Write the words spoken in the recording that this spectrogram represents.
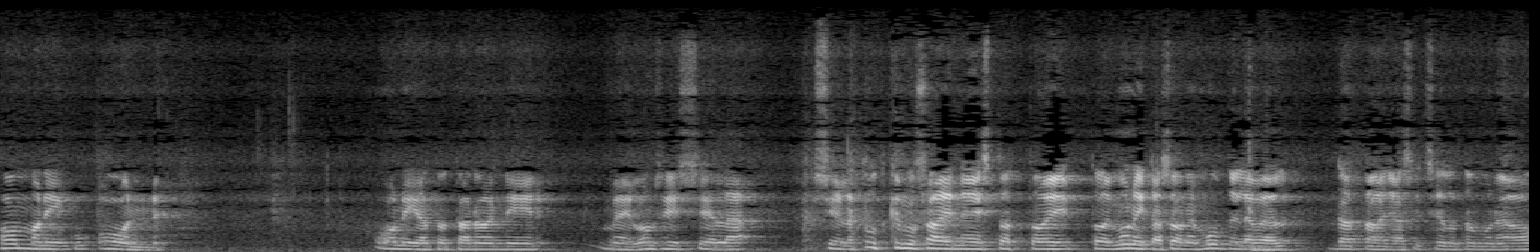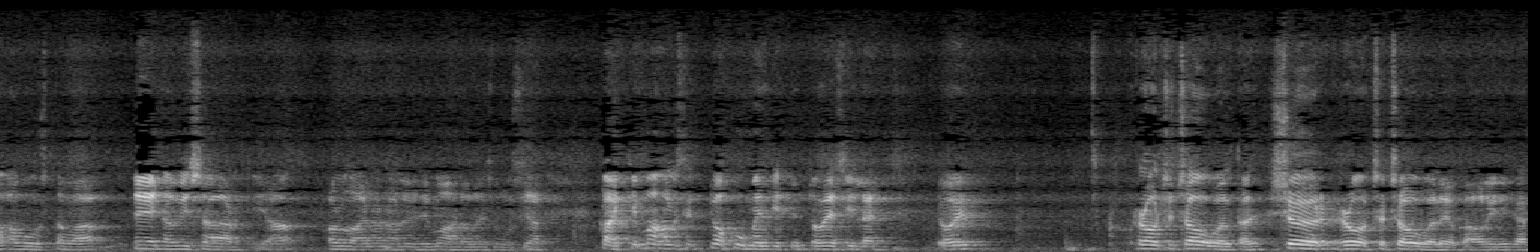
homma niin kuin on. on ja tota noin niin, meillä on siis siellä, siellä tutkimusaineistot, toi, toi monitasoinen multilevel data ja sitten siellä on tämmöinen avustava data wizard ja online-analyysimahdollisuus ja kaikki mahdolliset dokumentit nyt on esille, joihin Roger Jowell, tai Sir Roger Jowell, joka oli niitä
